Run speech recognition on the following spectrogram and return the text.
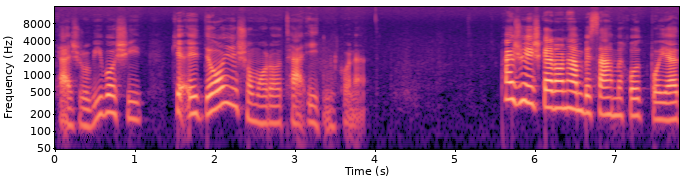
تجربی باشید که ادعای شما را تایید می کنند. پژوهشگران هم به سهم خود باید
